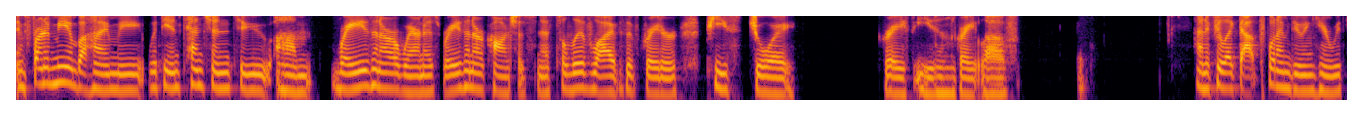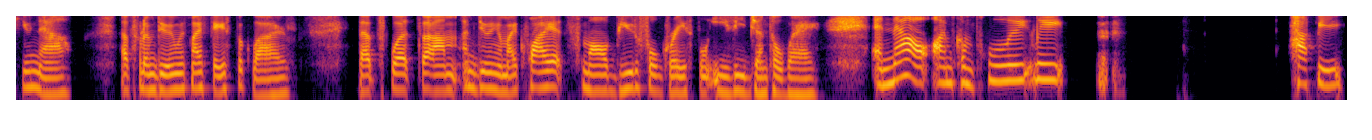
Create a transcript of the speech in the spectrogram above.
in front of me and behind me with the intention to um, raise in our awareness, raise in our consciousness, to live lives of greater peace, joy, grace, ease, and great love. And I feel like that's what I'm doing here with you now. That's what I'm doing with my Facebook Live. That's what um, I'm doing in my quiet, small, beautiful, graceful, easy, gentle way. And now I'm completely happy,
